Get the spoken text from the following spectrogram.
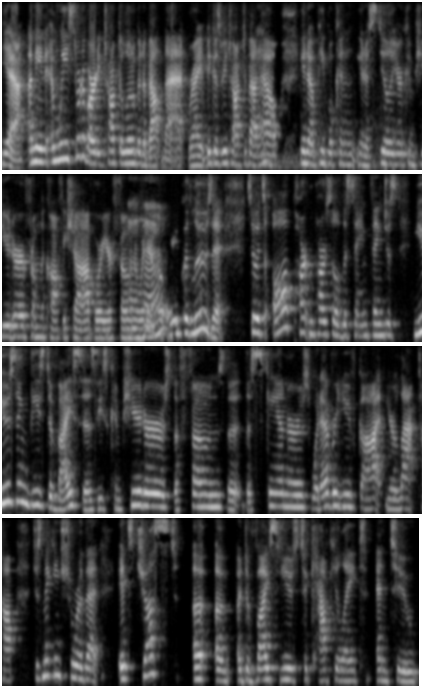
Yeah. I mean, and we sort of already talked a little bit about that, right? Because we talked about how, you know, people can, you know, steal your computer from the coffee shop or your phone mm-hmm. or whatever, or you could lose it. So it's all part and parcel of the same thing. Just using these devices, these computers, the phones, the the scanners, whatever you've got, your laptop, just making sure that it's just a, a, a, device used to calculate and to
